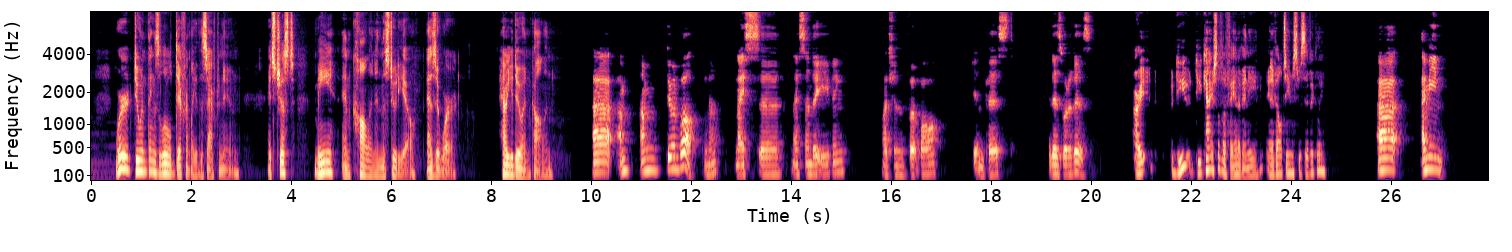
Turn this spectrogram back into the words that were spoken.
We're doing things a little differently this afternoon. It's just me and Colin in the studio, as it were. How you doing, Colin? Uh, I'm I'm doing well. You know, nice uh, nice Sunday evening, watching football, getting pissed. It is what it is. Are you, do you do you count yourself a fan of any NFL team specifically? Uh, I mean,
